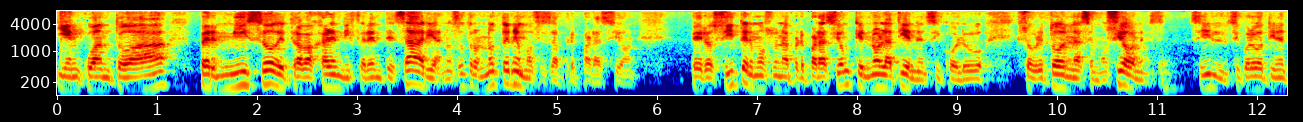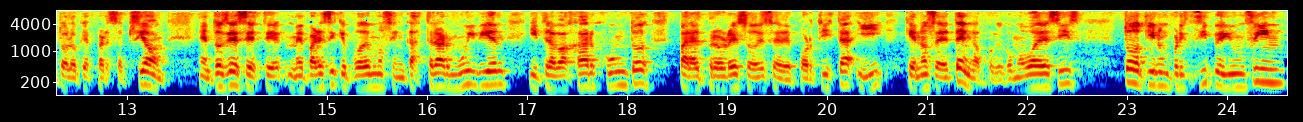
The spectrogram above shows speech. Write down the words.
Y en cuanto a permiso de trabajar en diferentes áreas, nosotros no tenemos esa preparación, pero sí tenemos una preparación que no la tiene el psicólogo, sobre todo en las emociones, ¿sí? El psicólogo tiene todo lo que es percepción. Entonces, este, me parece que podemos encastrar muy bien y trabajar juntos para el progreso de ese deportista y que no se detenga, porque como vos decís, todo tiene un principio y un fin,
